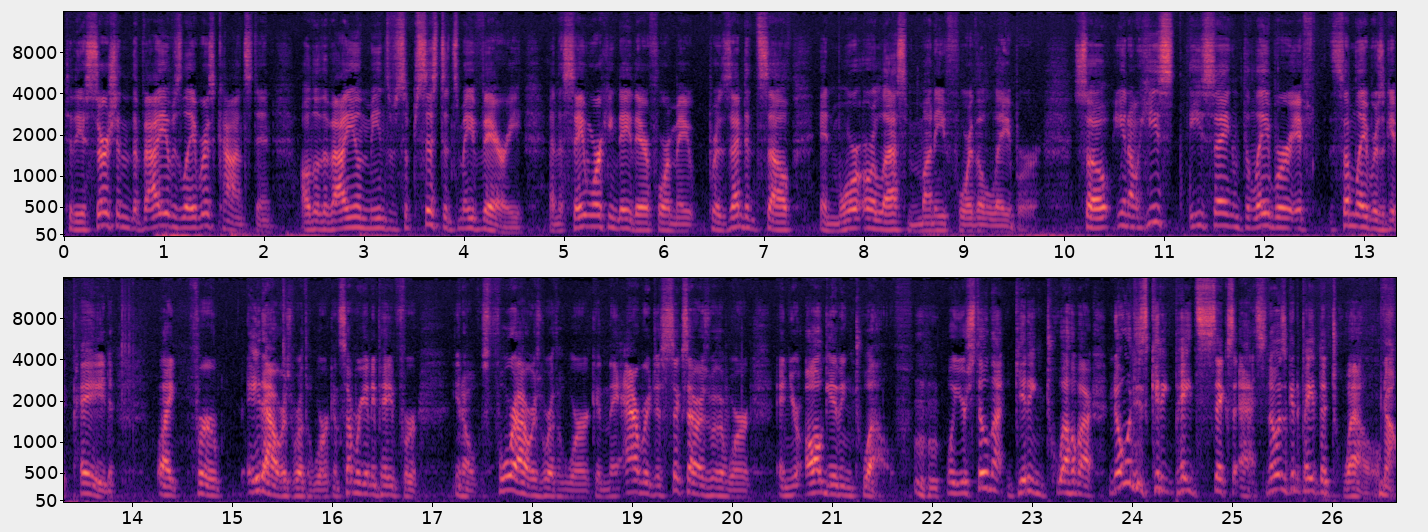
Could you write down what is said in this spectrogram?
to the assertion that the value of his labor is constant, although the value and means of subsistence may vary, and the same working day, therefore, may present itself in more or less money for the laborer. So, you know, he's he's saying that the labor, if some laborers get paid like for eight hours worth of work, and some are getting paid for you know four hours worth of work, and the average is six hours worth of work, and you're all giving 12 Well, you're still not getting twelve hours. No one is getting paid six s. No one's getting paid the twelve. No.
